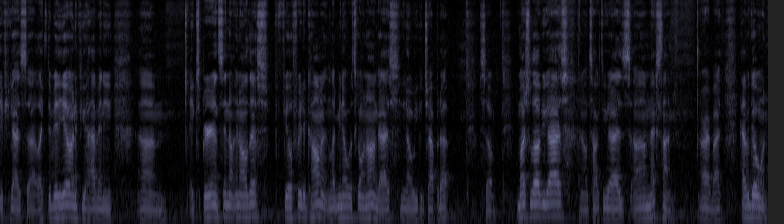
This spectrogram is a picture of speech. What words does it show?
if you guys uh, like the video and if you have any um, experience in, in all this feel free to comment and let me know what's going on, guys. You know, we could chop it up. So, much love, you guys, and I'll talk to you guys um, next time. All right, bye. Have a good one.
